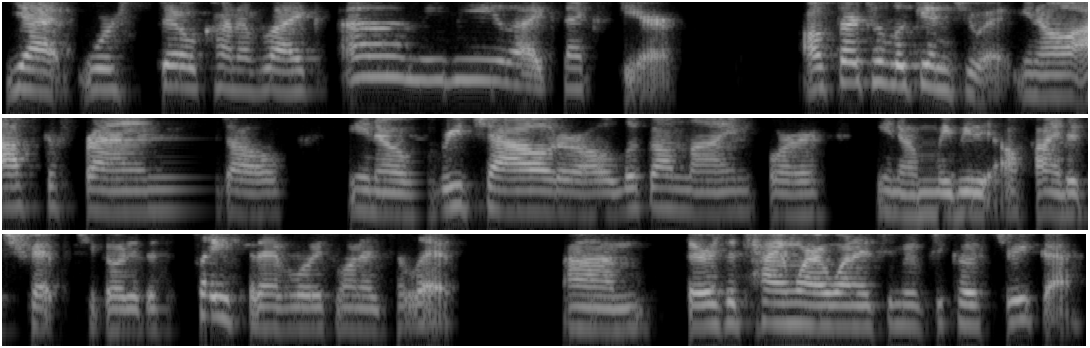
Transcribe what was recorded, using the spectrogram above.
yet we're still kind of like, uh, maybe like next year. I'll start to look into it. You know, I'll ask a friend, I'll, you know, reach out or I'll look online for, you know, maybe I'll find a trip to go to this place that I've always wanted to live. Um, there was a time where I wanted to move to Costa Rica.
